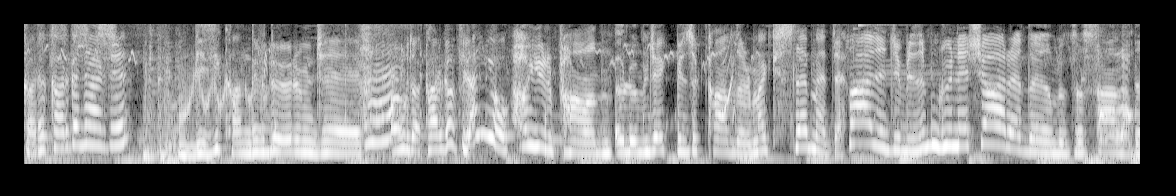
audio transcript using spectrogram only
Kara karga nerede? Bizi kandırdı örümcek. Burada karga falan yok. Hayır Pan. Örümcek bizi kandırmak istemedi. Sadece bizim güneşi aradığımızı sandı.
